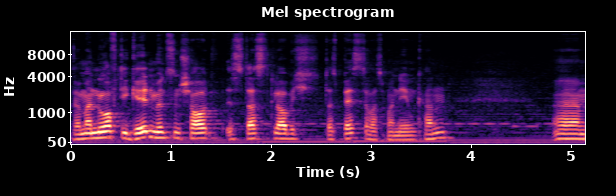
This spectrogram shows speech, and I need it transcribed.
wenn man nur auf die Gildenmünzen schaut, ist das, glaube ich, das Beste, was man nehmen kann. Ähm,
